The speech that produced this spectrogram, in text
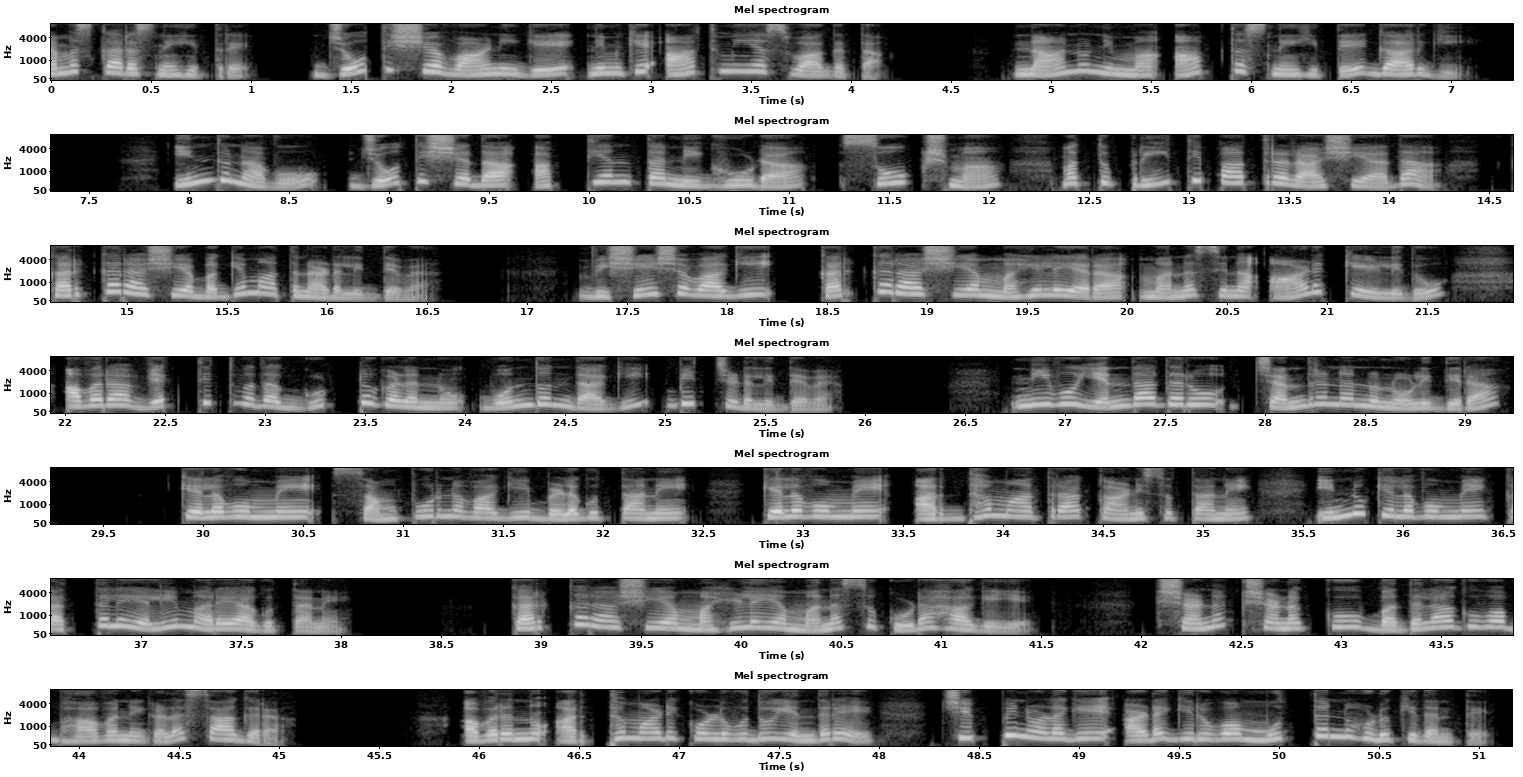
ನಮಸ್ಕಾರ ಸ್ನೇಹಿತರೆ, ಜ್ಯೋತಿಷ್ಯ ವಾಣಿಗೆ ನಿಮಗೆ ಆತ್ಮೀಯ ಸ್ವಾಗತ. ನಾನು ನಿಮ್ಮ ಆಪ್ತ ಸ್ನೇಹಿತೆ ಗಾರ್ಗಿ. ಇಂದು ನಾವು ಜ್ಯೋತಿಷ್ಯದ ಅತ್ಯಂತ ನಿಗೂಢ, ಸೂಕ್ಷ್ಮ ಮತ್ತು ಪ್ರೀತಿಪಾತ್ರ ರಾಶಿಯಾದ ಕರ್ಕರಾಶಿಯ ಬಗ್ಗೆ ಮಾತನಾಡಲಿದ್ದೇವೆ. ವಿಶೇಷವಾಗಿ ಕರ್ಕರಾಶಿಯ ಮಹಿಳೆಯರ ಮನಸ್ಸಿನ ಆಳಕ್ಕೆ ಇಳಿದು ಅವರ ವ್ಯಕ್ತಿತ್ವದ ಗುಟ್ಟುಗಳನ್ನು ಒಂದೊಂದಾಗಿ ಬಿಚ್ಚಿಡಲಿದ್ದೇವೆ. ನೀವು ಎಂದಾದರೂ ಚಂದ್ರನನ್ನು ನೋಡಿದ್ದೀರಾ? ಕೆಲವೊಮ್ಮೆ ಸಂಪೂರ್ಣವಾಗಿ ಬೆಳಗುತ್ತಾನೆ, ಕೆಲವೊಮ್ಮೆ ಅರ್ಧ ಮಾತ್ರ ಕಾಣಿಸುತ್ತಾನೆ, ಇನ್ನು ಕೆಲವೊಮ್ಮೆ ಕತ್ತಲೆಯಲ್ಲಿ ಮರೆಯಾಗುತ್ತಾನೆ. ಕರ್ಕರಾಶಿಯ ಮಹಿಳೆಯ ಮನಸ್ಸು ಕೂಡ ಹಾಗೆಯೇ. ಕ್ಷಣ ಕ್ಷಣಕ್ಕೂ ಬದಲಾಗುವ ಭಾವನೆಗಳ ಸಾಗರ. ಅವರನ್ನು ಅರ್ಥ ಮಾಡಿಕೊಳ್ಳುವುದು ಎಂದರೆ ಚಿಪ್ಪಿನೊಳಗೆ ಅಡಗಿರುವ ಮುತ್ತನ್ನು ಹುಡುಕಿದಂತೆ.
